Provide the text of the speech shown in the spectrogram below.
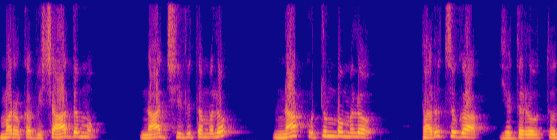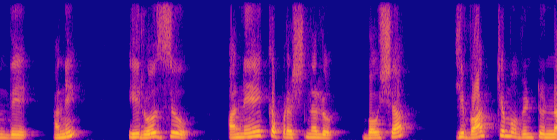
మరొక విషాదము నా జీవితంలో నా కుటుంబంలో తరచుగా ఎదురవుతుంది అని ఈరోజు అనేక ప్రశ్నలు. బహుశా ఈ వాక్యము వింటున్న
